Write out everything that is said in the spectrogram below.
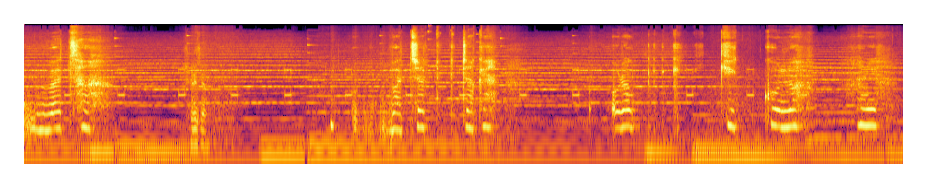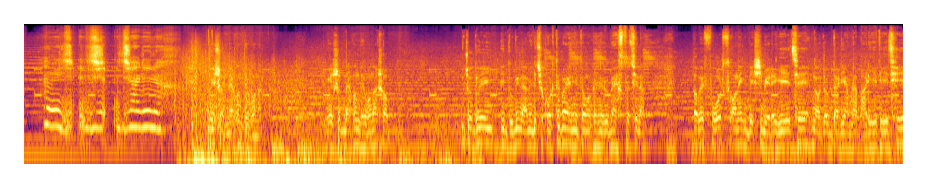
ব্যথা ব্যথা ছেড়ে যাও বাচ্চাটাকে ওরা কি- করল? আমি আমি জানি না। এসব এখন দেবো না। এসব এখন দেবো না সব। যদিও এই দুদিন আমি কিছু করতে পারিনি তোমাকে ব্যস্ত ছিলাম। তবে ফোর্স অনেক বেশি বেড়ে গিয়েছে নজরদারি আমরা বাড়িয়ে দিয়েছি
